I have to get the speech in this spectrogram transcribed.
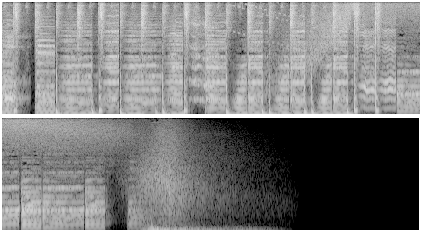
Whoa.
